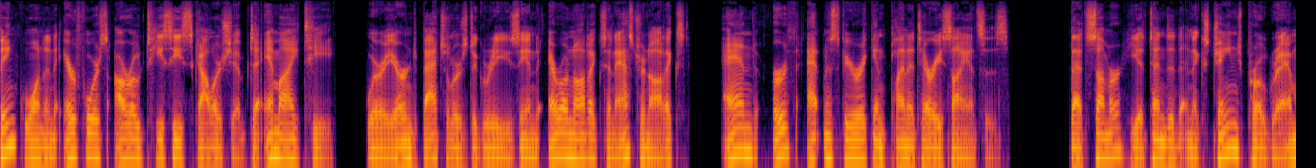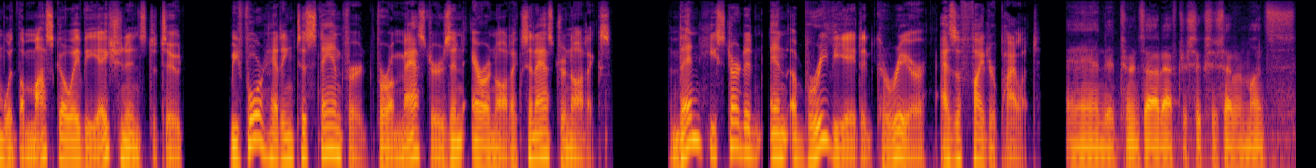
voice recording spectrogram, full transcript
Fincke won an Air Force ROTC scholarship to MIT, where he earned bachelor's degrees in aeronautics and astronautics and Earth, atmospheric, and planetary sciences. That summer, he attended an exchange program with the Moscow Aviation Institute before heading to Stanford for a master's in aeronautics and astronautics. Then he started an abbreviated career as a fighter pilot. And it turns out after six or seven months,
